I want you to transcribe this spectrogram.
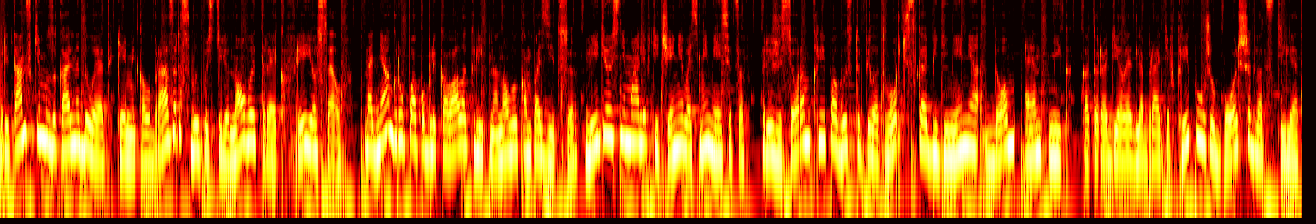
Британский музыкальный дуэт Chemical Brothers выпустили новый трек Free Yourself. На днях группа опубликовала клип на новую композицию. Видео снимали в течение 8 месяцев. Режиссером клипа выступило творческое объединение Dom and Nick, которое делает для братьев клипы уже больше 20 лет.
